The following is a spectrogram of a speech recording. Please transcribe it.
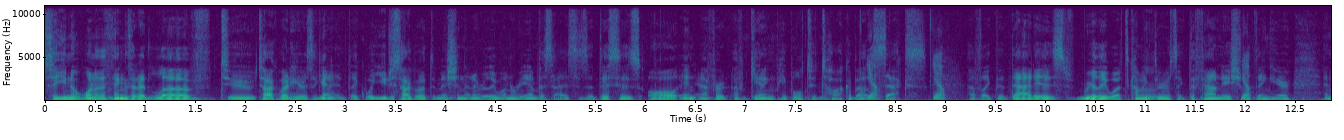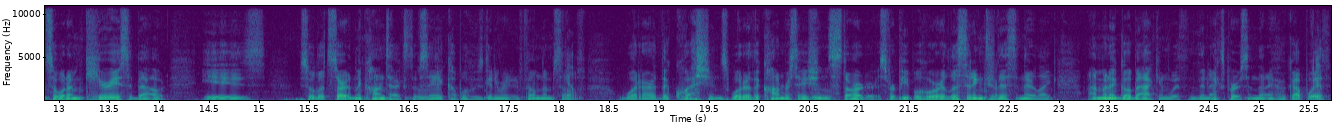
So you know, one of the things that I'd love to talk about here is again, like what you just talked about with the mission that I really want to reemphasize is that this is all in effort of getting people to talk about Yeah. sex. Yeah. Of like that that is really what's coming mm. through. It's like the foundational Yep. thing here. And so what I'm curious about is so let's start in the context of mm. say a couple who's getting ready to film themselves. What are the questions? What are the conversation mm. starters? For people who are listening to this and they're like, I'm going to go back and with the next person that I hook up with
